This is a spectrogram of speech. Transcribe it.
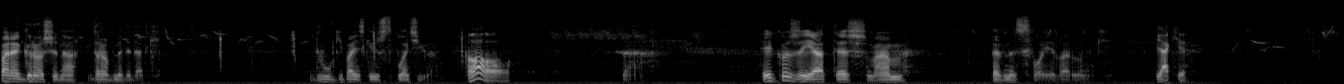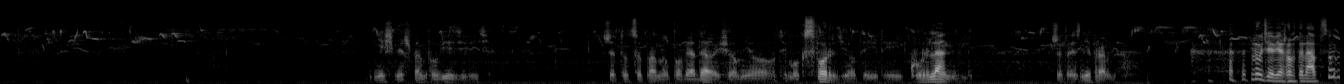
parę groszy na drobne wydatki. Długi pańskie już spłaciłem. O, Tylko, że ja też mam pewne swoje warunki. jakie? Nie śmiesz pan powiedzieć, że to, co pan opowiadałeś o mnie, o tym Oksfordzie, o tej, tej Kurlandii, że to jest nieprawda. Ludzie wierzą w ten absurd?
